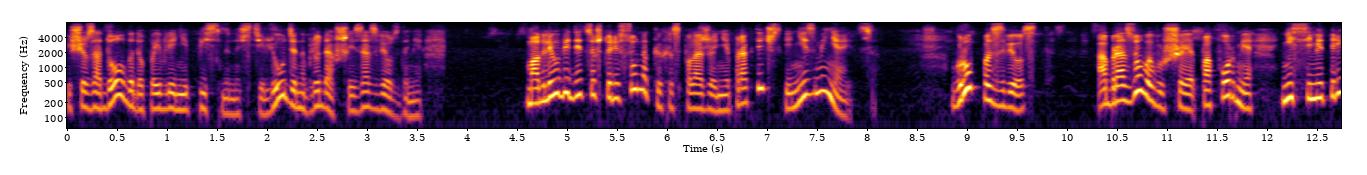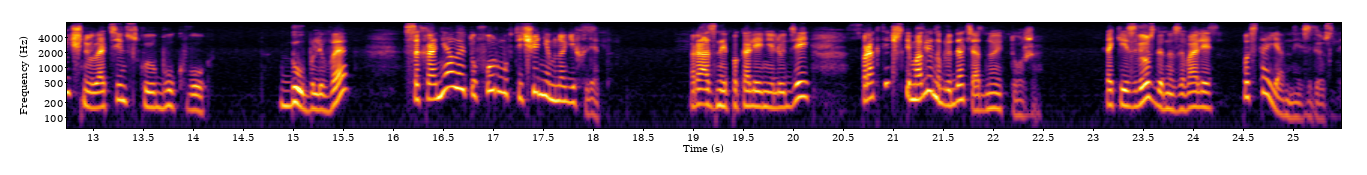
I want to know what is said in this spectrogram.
Еще задолго до появления письменности люди, наблюдавшие за звездами, могли убедиться, что рисунок их расположения практически не изменяется. Группа звезд, образовывавшая по форме несимметричную латинскую букву W, сохраняла эту форму в течение многих лет. Разные поколения людей практически могли наблюдать одно и то же. Такие звезды называли постоянные звезды.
